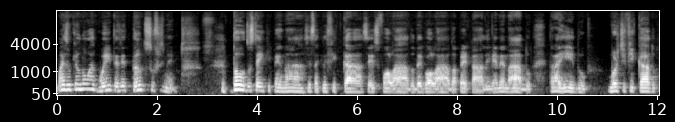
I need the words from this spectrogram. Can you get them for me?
Mas o que eu não aguento é ver tanto sofrimento. Todos têm que penar, se sacrificar, ser esfolado, degolado, apertado, envenenado, traído, mortificado.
